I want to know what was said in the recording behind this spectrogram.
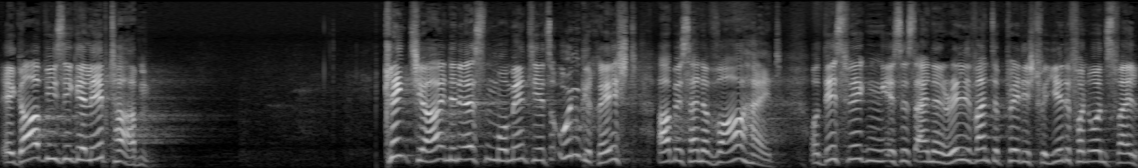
egal wie sie gelebt haben. Klingt ja in den ersten Momenten jetzt ungerecht, aber ist eine Wahrheit. Und deswegen ist es eine relevante Predigt für jede von uns, weil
